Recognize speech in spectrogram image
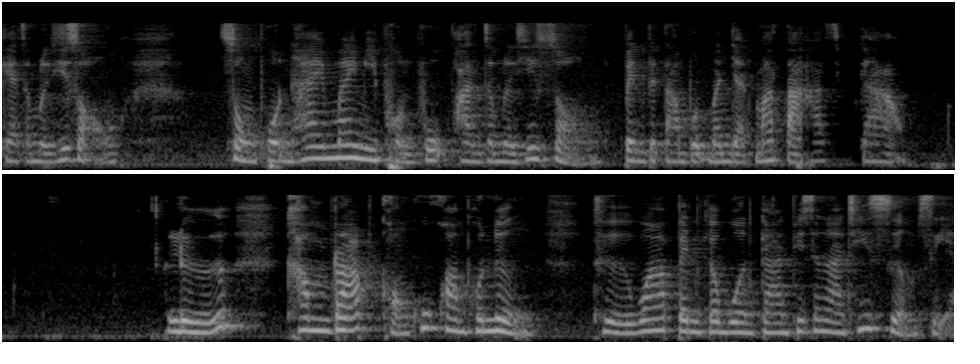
แก่จำเลยที่ 2 ส่งผลให้ไม่มีผลผูกพันจำเลยที่ 2 เป็นไปตามบทบัญญัติมาตรา 59 หรือคำรับของคู่ความคนหนึ่ง ถือว่าเป็นกระบวนการพิจารณาที่เสื่อมเสีย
